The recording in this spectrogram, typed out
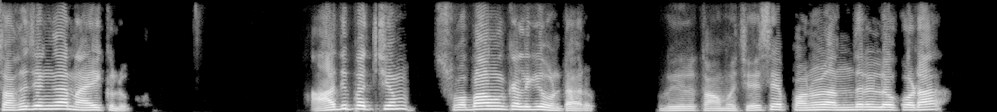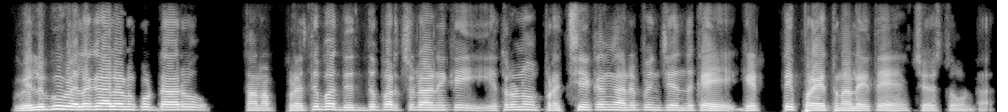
సహజంగా నాయకులు. ఆధిపత్యం స్వభావం కలిగి ఉంటారు. వీరు తాము చేసే పనులందరిలో కూడా వెలుగు వెలగాలనుకుంటారు. తన ప్రతిభ దిద్దుపరచడానికి ఇతరులను ప్రత్యేకంగా అనిపించేందుకై గట్టి ప్రయత్నాలు అయితే చేస్తూ ఉంటారు.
